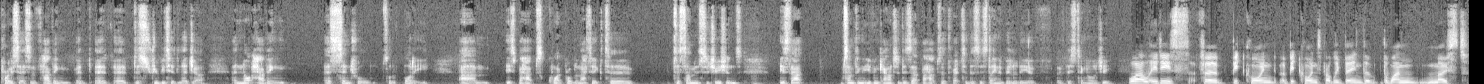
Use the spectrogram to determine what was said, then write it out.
process of having a, a, a distributed ledger and not having a central sort of body um, is perhaps quite problematic to to some institutions. Is that something that you've encountered? Is that perhaps a threat to the sustainability of, of this technology? Well, it is for Bitcoin. Bitcoin's probably been the the one most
